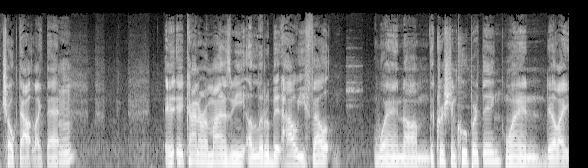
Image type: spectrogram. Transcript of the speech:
choked out like that. It, it kind of reminds me a little bit how he felt when um, the Christian Cooper thing, when they're like,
